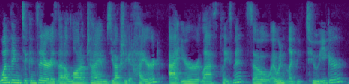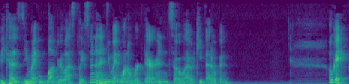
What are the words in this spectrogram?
one thing to consider is that a lot of times you actually get hired at your last placement. So I wouldn't like be too eager because you might love your last placement and then you might want to work there. And so I would keep that open. Okay,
